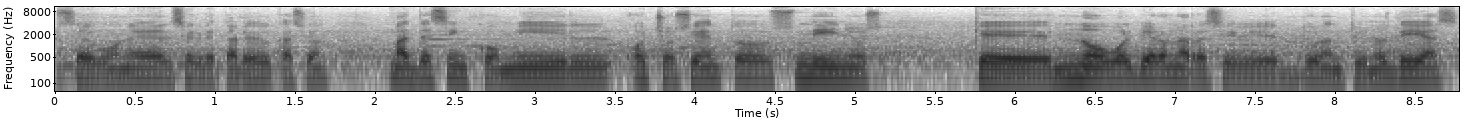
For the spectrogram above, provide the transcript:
según el secretario de Educación, más de 5.800 niños que no volvieron a recibir durante unos días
